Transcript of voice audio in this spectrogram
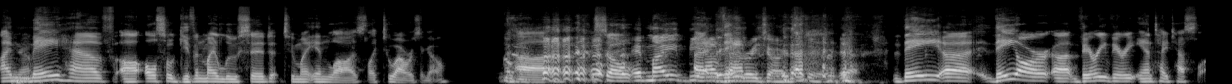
I Yeah. may have uh, also given my Lucid to my in-laws like two hours ago. Uh, so, it might be uh, out of they- battery charge too. Yeah. they uh, they are uh, very very anti-Tesla,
